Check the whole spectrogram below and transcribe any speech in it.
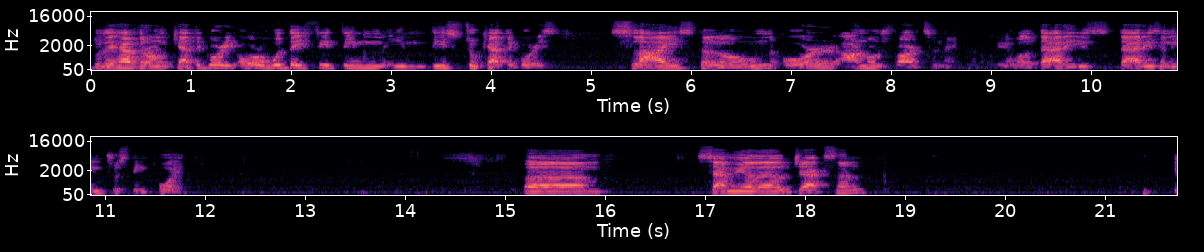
Do they have their own category, or would they fit in in these two categories? Sly Stallone or Arnold Schwarzenegger. Okay, well that is that is an interesting point. Um, Samuel L. Jackson.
